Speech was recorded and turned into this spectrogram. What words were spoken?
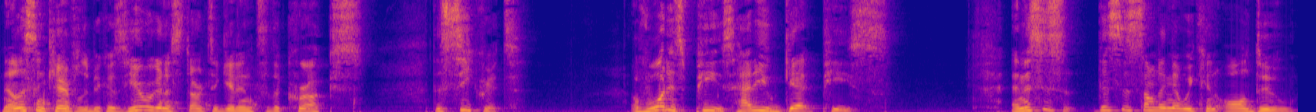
Now listen carefully because here we're going to start to get into the crux, the secret of what is peace. How do you get peace? And this is this is something that we can all do.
